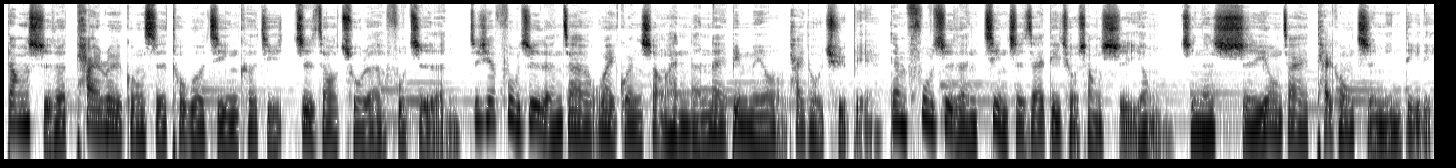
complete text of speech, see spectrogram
当时的泰瑞公司透过基因科技制造出了复制人，这些复制人在外观上和人类并没有太多区别，但复制人禁止在地球上使用，只能使用在太空殖民地里，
